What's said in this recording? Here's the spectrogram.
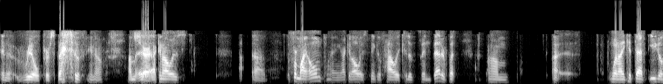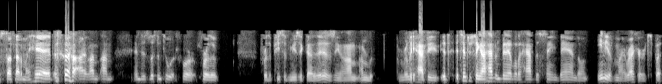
in a real perspective, you know. I'm sure. I can always uh for my own playing, I can always think of how it could have been better, but um uh, when I get that ego stuff out of my head, I, I'm I'm and just listen to it for for the for the piece of music that it is. You know, I'm I'm I'm really happy. It, it's interesting. I haven't been able to have the same band on any of my records, but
